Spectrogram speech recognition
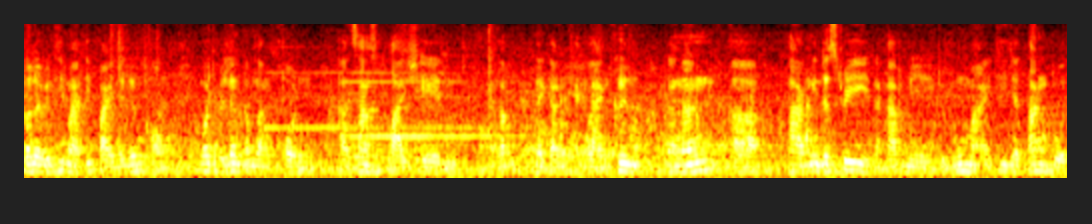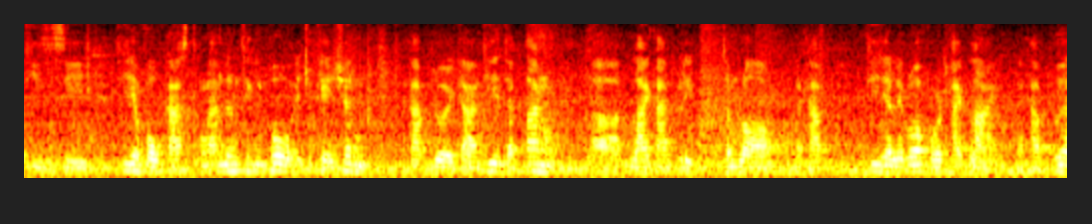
ก็เลยเป็นที่มาที่ไปในเรื่องของไม่ว่าจะเป็นเรื่องกำลังคนการสร้าง supply chain นะครับในการแข็งแรงขึ้น ดังนั้นทางอินดัสทรีนะครับมีจุดมุ่งหมายที่จะตั้งตัว TCC ที่จะโฟกัสทางด้านเรื่อง technical education นะครับโดยการที่จะตั้งรายการผลิตจำลองนะครับที่จะเรียกว่า prototype line นะครับเพื่อ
